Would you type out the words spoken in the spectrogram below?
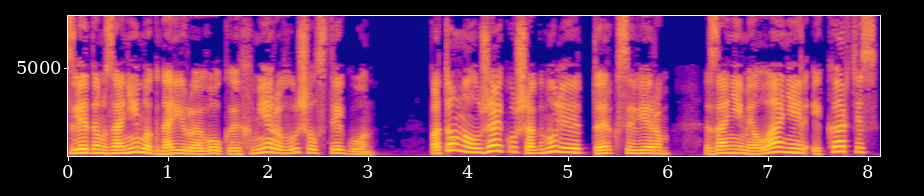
Следом за ним, игнорируя волка и хмера, вышел Стригон. Потом на лужайку шагнули Терк с Ивером, за ними Ланиэль и Картис,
